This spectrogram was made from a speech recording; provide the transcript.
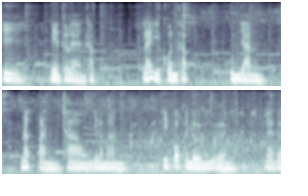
ที่เนเธอร์แลนด์ครับ และอีกคนครับ คุณยันนักปั่นชาวเยอรมันที่พบกันโดยบังเอิญ และก็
